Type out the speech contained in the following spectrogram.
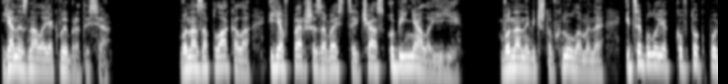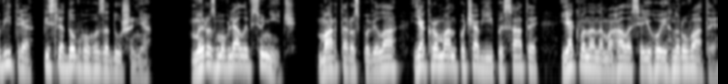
Я не знала, як вибратися. Вона заплакала, і я вперше за весь цей час обійняла її. Вона не відштовхнула мене, і це було як ковток повітря після довгого задушення. Ми розмовляли всю ніч. Марта розповіла, як Роман почав їй писати, як вона намагалася його ігнорувати,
